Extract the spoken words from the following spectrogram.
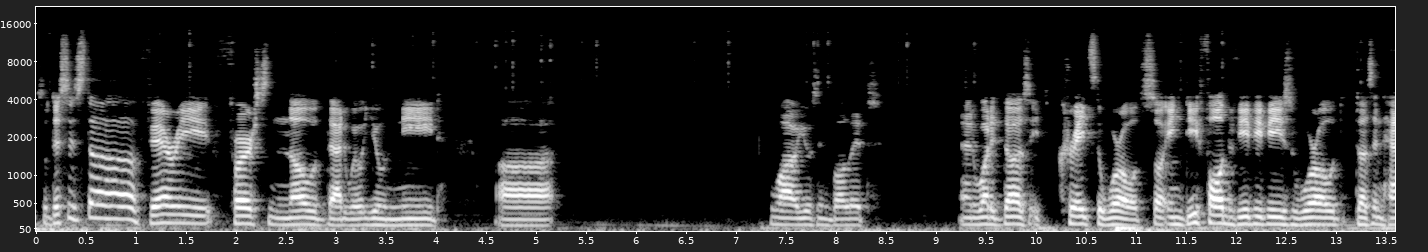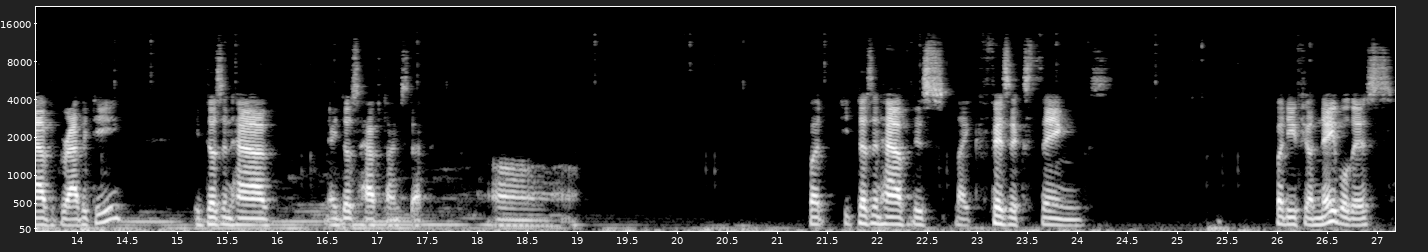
So this is the very first node that will you'll need uh, while using Bullet. And what it does, it creates the world. So in default, VVV's world doesn't have gravity. It doesn't have, it does have time step. Uh, but it doesn't have this like physics things. But if you enable this,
